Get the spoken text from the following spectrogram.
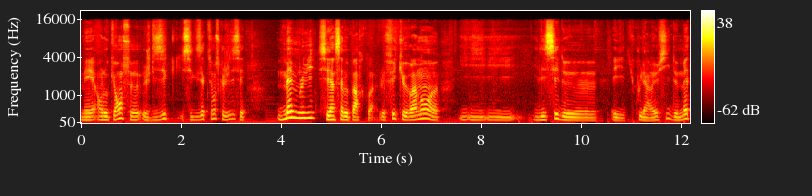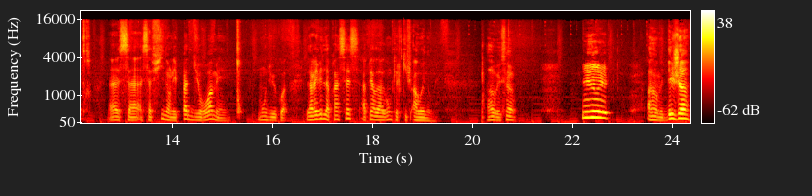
mais en l'occurrence, je disais, c'est exactement ce que je dis, c'est même lui, c'est un salopard, quoi. Le fait que vraiment, il, il essaie de. Et du coup, il a réussi de mettre euh, sa, fille dans les pattes du roi, mais. Mon dieu, quoi. L'arrivée de la princesse à Père Dragon, qu'elle kiffe. Ah ouais, non, mais. Ah, mais ça. Ah non, mais déjà,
